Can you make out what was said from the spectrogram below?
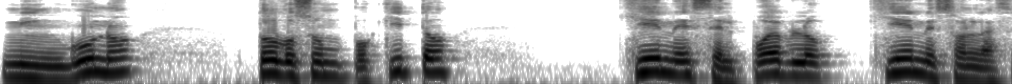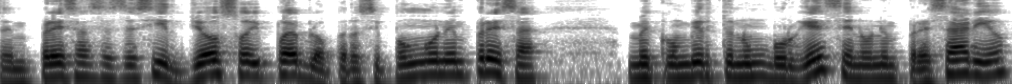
Ninguno. Todos un poquito. ¿Quién es el pueblo? ¿Quiénes son las empresas? Es decir, yo soy pueblo, pero si pongo una empresa, me convierto en un burgués, en un empresario.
